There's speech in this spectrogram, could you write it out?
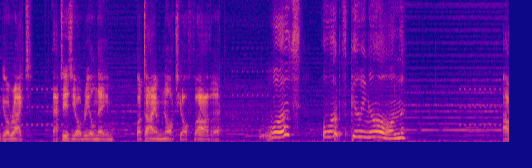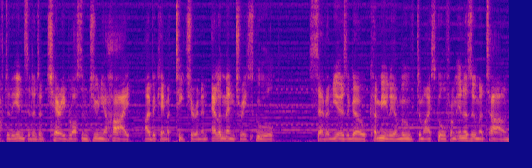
You're right. That is your real name. But I am not your father. What? What's going on? After the incident at Cherry Blossom Junior High, I became a teacher in an elementary school. Seven years ago, Camellia moved to my school from Inazuma Town.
